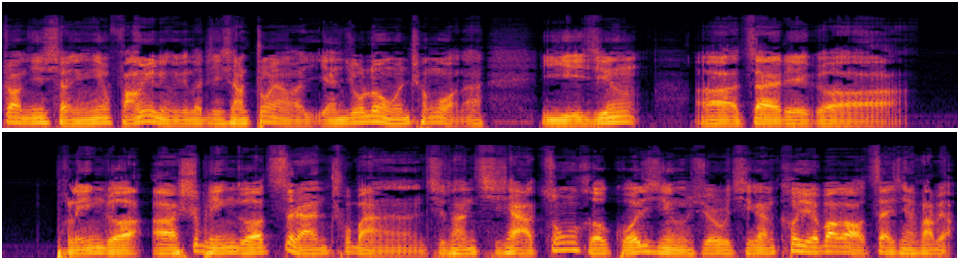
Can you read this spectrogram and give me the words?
撞击小行星防御领域的这项重要研究论文成果呢，已经呃在这个普林格啊施普林格自然出版集团旗下综合国际性学术期刊《科学报告》在线发表。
